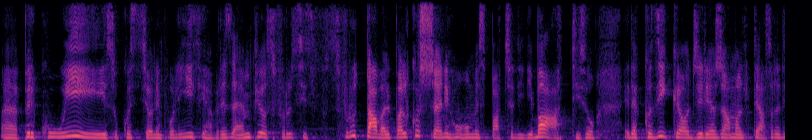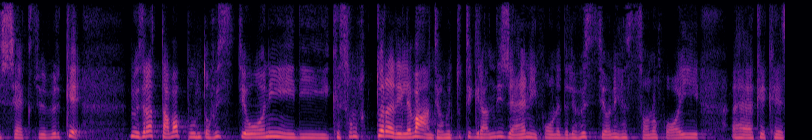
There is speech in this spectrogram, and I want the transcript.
eh, per cui su questioni politiche, per esempio, sfru- si sfruttava il palcoscenico come spazio di dibattito. Ed è così che oggi reagiamo al teatro di Shakespeare, perché lui trattava appunto questioni di, che sono tuttora rilevanti, come tutti i grandi geni, pone delle questioni che sono poi, eh, che, che,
